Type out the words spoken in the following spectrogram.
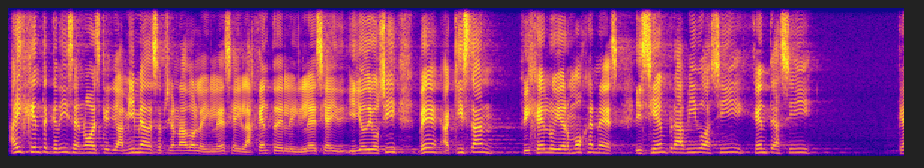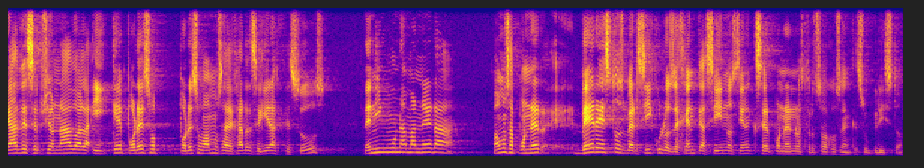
Hay gente que dice, no, es que a mí me ha decepcionado la iglesia y la gente de la iglesia, y, yo digo, sí, ve, aquí están Figelo y Hermógenes, y siempre ha habido así, gente así, que ha decepcionado a la... ¿Y qué? Por eso por eso vamos a dejar de seguir a Jesús. De ninguna manera. Vamos a poner, ver estos versículos de gente así nos tiene que ser poner nuestros ojos en Jesucristo.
